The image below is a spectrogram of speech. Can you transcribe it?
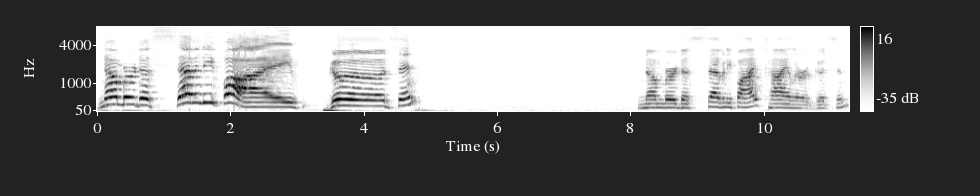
number to 75. Goodson. Number to 75, Tyler Goodson.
